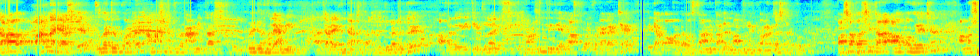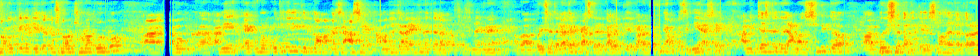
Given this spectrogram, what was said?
যারা পান নাই আজকে, যোগাযোগ করবেন। আমার সাথে যোগাযোগ, আমি তার প্রয়োজন হলে আমি যারা এখানে আছে তাদের সাথে যোগাযোগ করে আপনাদের এই যে জুলাই ফাউন্ডেশন যে পাঁচ লক্ষ টাকার চেক এটা পাওয়ার ব্যবস্থা আমি তাদের মাধ্যমে করার চেষ্টা করব। পাশাপাশি যারা আহত হয়েছেন, আমরা সকলকে নিয়ে যেহেতু একটা স্মরণ সভা করব। এবং আমি এখনও প্রতিদিনই কিন্তু আমার কাছে আসে। আমাদের যারা এখানে জেলা প্রশাসন, এখানে বা বরিশাল জেলায় যারা কাজ করে তাদেরকে তারা যখনই আমার কাছে নিয়ে আসে আমি চেষ্টা করি আমার সীমিত পরিষেবা তাদেরকে সহায়তা করার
